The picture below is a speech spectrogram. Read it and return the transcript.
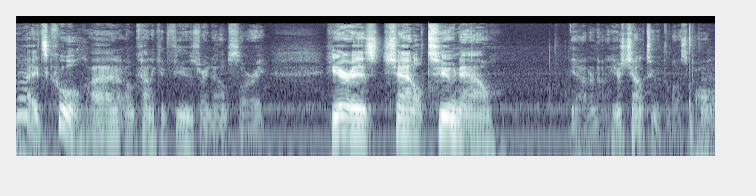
Yeah, it's cool. I, I'm kind of confused right now. I'm sorry. Here is channel two now. Yeah, I don't know. Here's channel two with the Les Paul.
